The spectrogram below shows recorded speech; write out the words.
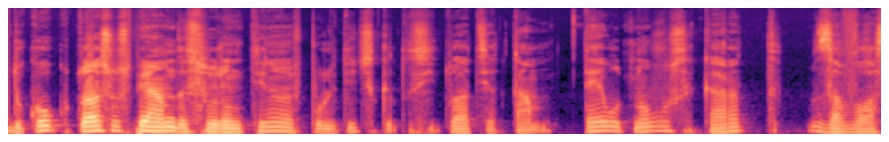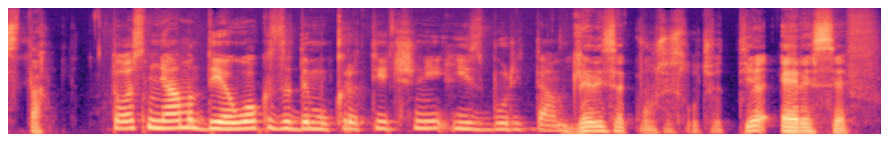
Доколкото аз успявам да се ориентирам в политическата ситуация там, те отново се карат за властта. Тоест няма диалог за демократични избори там. Гледай сега какво се случва. Тия РСФ,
